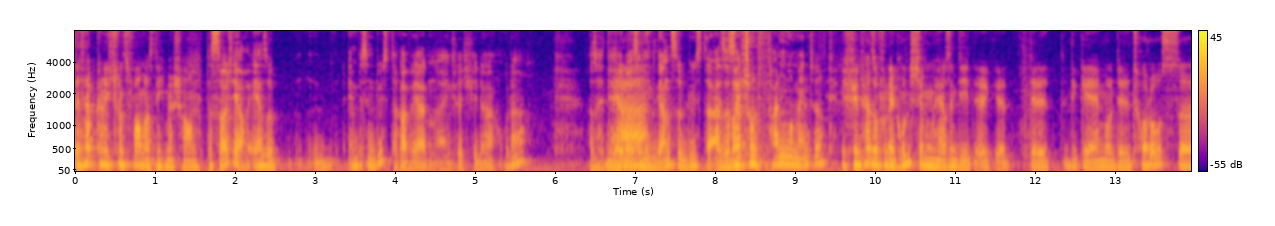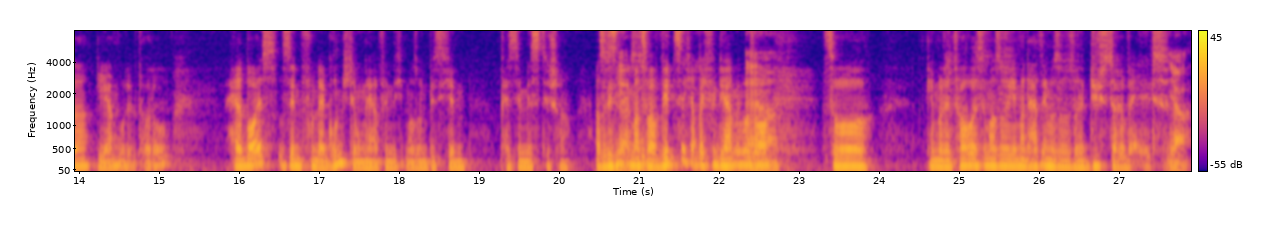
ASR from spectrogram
deshalb kann ich Transformers nicht mehr schauen. das sollte ja auch eher so ein bisschen düsterer werden eigentlich wieder, oder? Also der Ja. Hellboy ist ja nicht ganz so düster. Also es hat ich- schon funny Momente. Ich finde halt so von der Grundstimmung her sind die, äh, del, die Guillermo del Toros, äh, Guillermo del Toro, Hellboys sind von der Grundstimmung her, finde ich, immer so ein bisschen pessimistischer. Also die sind Ja, immer zwar witzig, aber ich finde, die haben immer Ja. so, so, Guillermo del Toro ist immer so jemand, der hat immer so, so eine düstere Welt. Ja,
